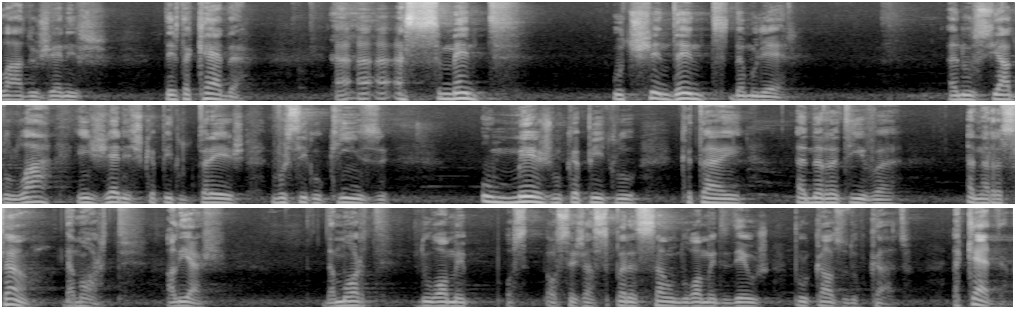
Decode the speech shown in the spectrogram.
lá do Gênesis, desde a queda, a, a, a semente, o descendente da mulher, anunciado lá em Gênesis capítulo 3, versículo 15 o mesmo capítulo que tem a narrativa, a narração da morte. Aliás, da morte do homem, ou seja, a separação do homem de Deus por causa do pecado, a queda.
